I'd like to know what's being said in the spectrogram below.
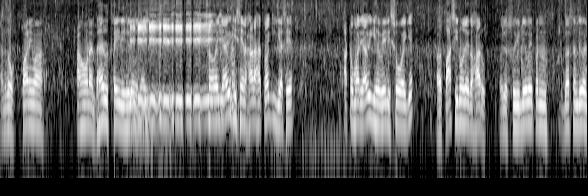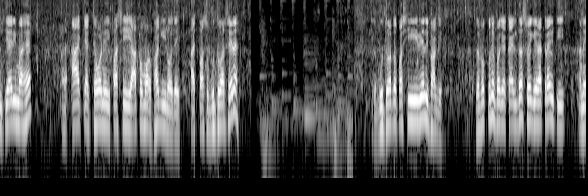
અને જો પાણીમાં આહોણા ધારું થઈ રહી છે છ વાગે આવી ગઈ છે અને સાડા સાત વાગી ગયા છે. આટો મારી આવી ગઈ છે વહેલી સો વાગે. હવે પાછી ન જાય તો સારું. હવે સૂર્ય દેવાય પણ દર્શન દેવાની તૈયારીમાં છે. અને આ ક્યાંક જવાની પાછી આટો મારો ભાગી ન જાય. આજ પાછું બુધવાર છે ને? એટલે બુધવાર તો પાછી વહેલી ભાગે. લગભગ તો નહીં ભાગે કાલે દસ વાગે રાત્રે આવી હતી અને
